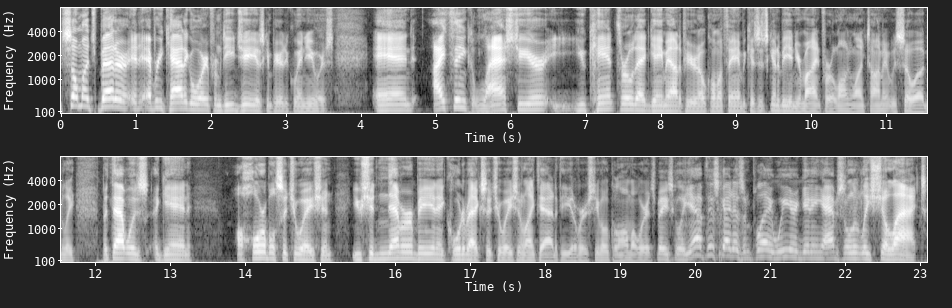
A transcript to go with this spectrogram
so much better in every category from DG as compared to Quinn Ewers. And I think last year, you can't throw that game out if you're an Oklahoma fan because it's going to be in your mind for a long, long time. It was so ugly. But that was, again, a horrible situation. You should never be in a quarterback situation like that at the University of Oklahoma, where it's basically, yeah, if this guy doesn't play, we are getting absolutely shellacked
